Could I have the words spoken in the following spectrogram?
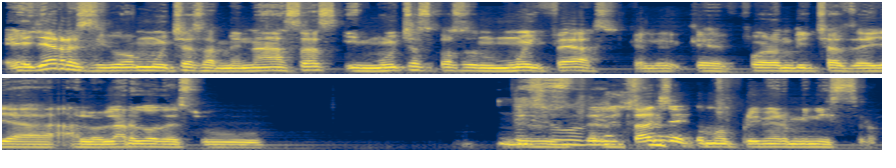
ella recibió muchas amenazas y muchas cosas muy feas que, fueron dichas de ella a lo largo de su, de, su, estancia como primer ministro.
